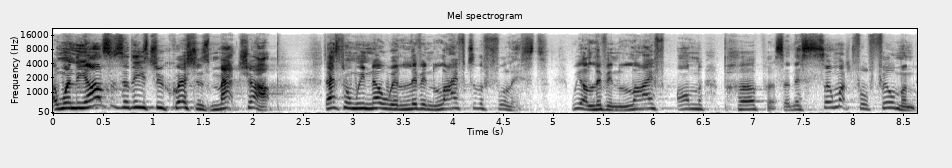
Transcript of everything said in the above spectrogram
And when the answers to these two questions match up, that's when we know we're living life to the fullest. We are living life on purpose. And there's so much fulfillment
